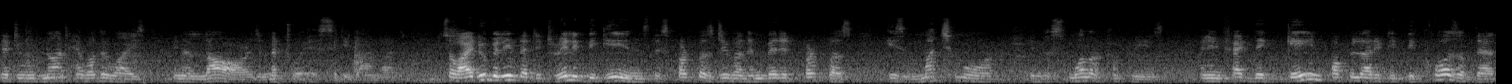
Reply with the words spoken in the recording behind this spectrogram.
that you would not have otherwise in a large metro city downtown. So I do believe that it really begins, this purpose-driven embedded purpose is much more in the smaller companies. And in fact, they gain popularity because of that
